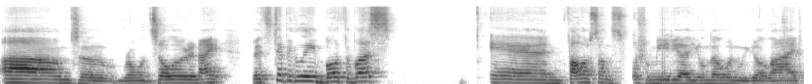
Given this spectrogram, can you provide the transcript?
Um, so rolling solo tonight, but it's typically both of us and follow us on social media. You'll know when we go live.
